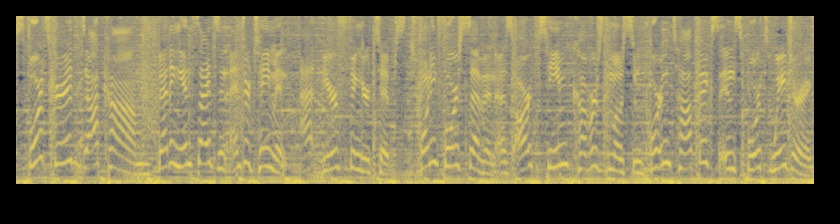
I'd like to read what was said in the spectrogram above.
SportsGrid.com. Betting insights and entertainment at your fingertips 24 7 as our team covers the most important topics in sports wagering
